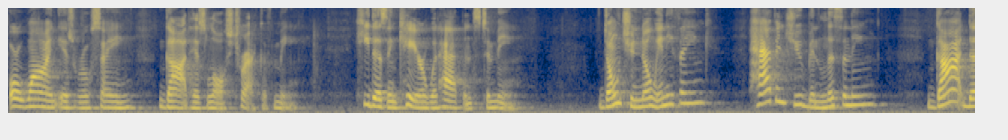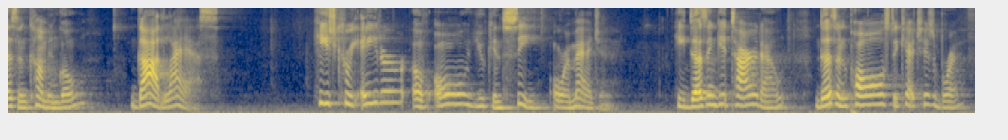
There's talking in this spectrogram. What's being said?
or whine, Israel, saying, God has lost track of me? He doesn't care what happens to me. Don't you know anything? Haven't you been listening? God doesn't come and go, God lasts. He's creator of all you can see or imagine. He doesn't get tired out, doesn't pause to catch his breath,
